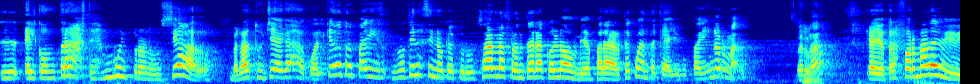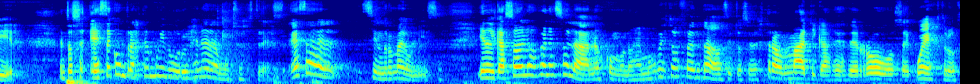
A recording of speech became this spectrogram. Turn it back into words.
el contraste es muy pronunciado, ¿verdad? Tú llegas a cualquier otro país, no tienes sino que cruzar la frontera a Colombia para darte cuenta que hay un país normal, ¿verdad? Que hay otra forma de vivir. Entonces, ese contraste muy duro genera mucho estrés. Ese es el síndrome de Ulises. Y en el caso de los venezolanos, como nos hemos visto enfrentados a situaciones traumáticas, desde robos, secuestros,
